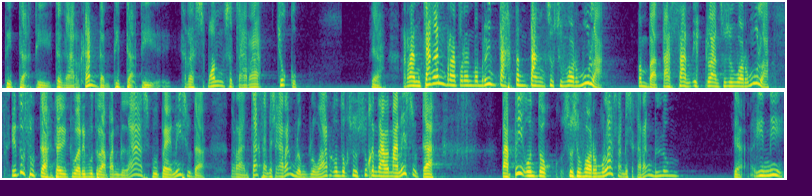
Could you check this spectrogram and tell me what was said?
tidak didengarkan dan tidak direspon secara cukup. Ya, rancangan peraturan pemerintah tentang susu formula, pembatasan iklan susu formula itu sudah dari 2018 Bu Penny sudah ngerancang sampai sekarang belum keluar untuk susu kental manis sudah tapi untuk susu formula sampai sekarang belum ya ini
